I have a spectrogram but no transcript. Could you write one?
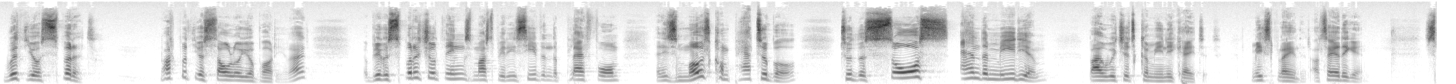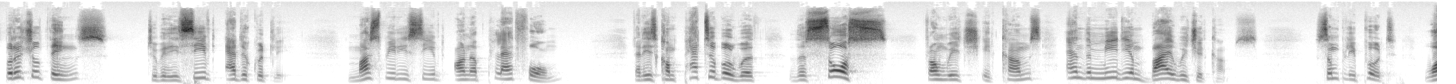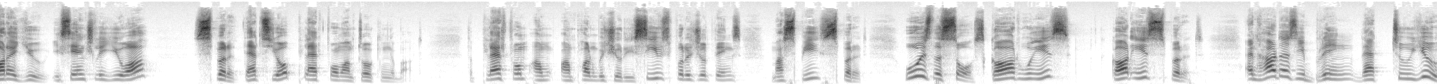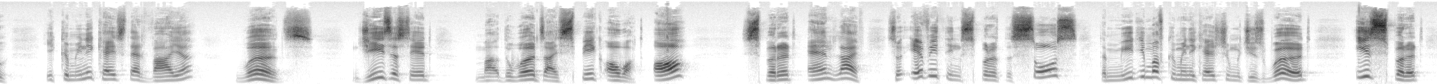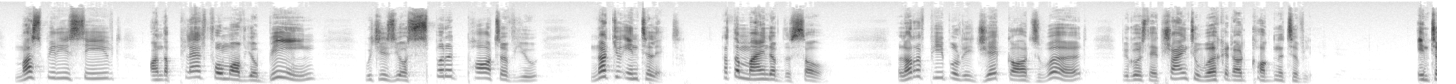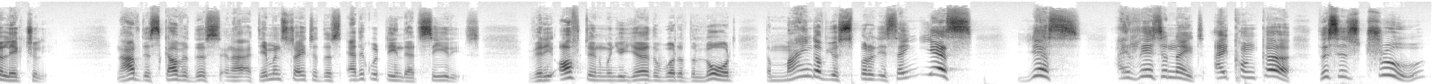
with your spirit, not with your soul or your body, right? Because spiritual things must be received in the platform that is most compatible to the source and the medium by which it's communicated. Let me explain that. I'll say it again. Spiritual things to be received adequately must be received on a platform that is compatible with the source from which it comes and the medium by which it comes. Simply put, what are you? Essentially, you are spirit. That's your platform I'm talking about. The platform um, upon which you receive spiritual things must be spirit. Who is the source? God, who is? God is spirit. And how does He bring that to you? He communicates that via words. Jesus said, the words I speak are what? Are spirit and life. So everything spirit, the source, the medium of communication, which is word, is spirit, must be received on the platform of your being, which is your spirit part of you, not your intellect, not the mind of the soul. A lot of people reject God's word because they're trying to work it out cognitively, intellectually. Now, I've discovered this, and I demonstrated this adequately in that series. Very often, when you hear the word of the Lord, the mind of your spirit is saying, Yes, yes, I resonate, I concur, this is true.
